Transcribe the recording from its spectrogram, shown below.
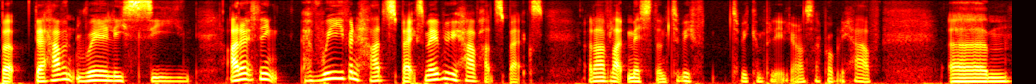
but they haven't really seen. I don't think have we even had specs. Maybe we have had specs, and I've like missed them. To be to be completely honest, I probably have. Um,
